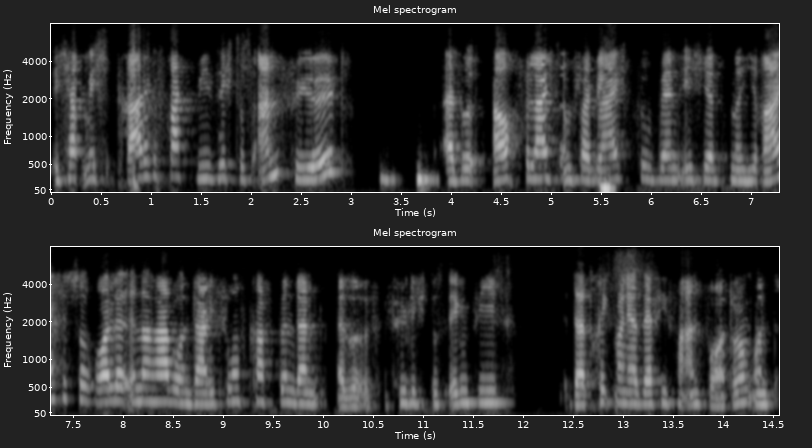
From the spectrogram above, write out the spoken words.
Ich habe mich gerade gefragt, wie sich das anfühlt. Also auch vielleicht im Vergleich zu, wenn ich jetzt eine hierarchische Rolle innehabe und da die Führungskraft bin, dann also fühle ich das irgendwie da trägt man ja sehr viel Verantwortung und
